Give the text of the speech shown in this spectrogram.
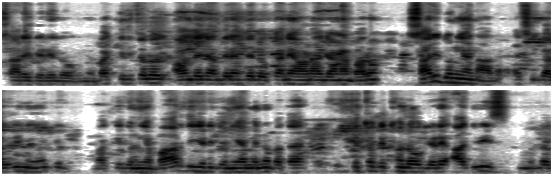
ਸਾਰੇ ਜਿਹੜੇ ਲੋਕ ਨੇ। ਬਾਕੀ ਤੇ ਚਲੋ ਆਉਂਦੇ ਜਾਂਦੇ ਰਹਿੰਦੇ, ਲੋਕਾਂ ਨੇ ਆਉਣਾ ਜਾਣਾ ਬਾਹਰੋਂ, ਸਾਰੀ ਦੁਨੀਆ ਨਾਲ ਹੈ। ਐਸੀ ਗੱਲ ਵੀ ਨਹੀਂ ਹੈ ਕਿ ਬਾਕੀ ਦੁਨੀਆ ਬਾਹਰ ਦੀ ਜਿਹੜੀ ਦੁਨੀਆ ਮੈਨੂੰ ਪਤਾ ਕਿੱਥੋਂ ਕਿੱਥੋਂ ਲੋਕ ਜਿਹੜੇ ਅੱਜ ਵੀ ਮਤਲਬ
